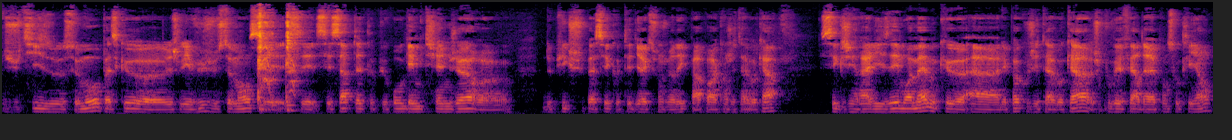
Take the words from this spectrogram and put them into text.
J'utilise ce mot parce que je l'ai vu justement, c'est ça peut-être le plus gros game changer depuis que je suis passé côté direction juridique par rapport à quand j'étais avocat, c'est que j'ai réalisé moi-même que à l'époque où j'étais avocat, je pouvais faire des réponses aux clients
